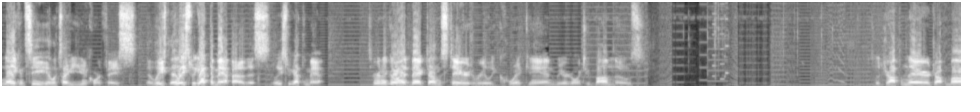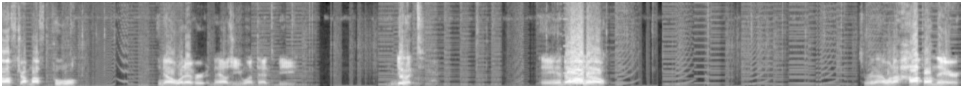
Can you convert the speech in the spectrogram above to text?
Well, now you can see it looks like a unicorn face. At least, at least we got the map out of this. At least we got the map. So we're gonna go head back down the stairs really quick, and we are going to bomb those. So drop them there, drop them off, drop them off the pool. You know, whatever analogy you want that to be. You can do it. And oh no! So we're gonna want to hop on there.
